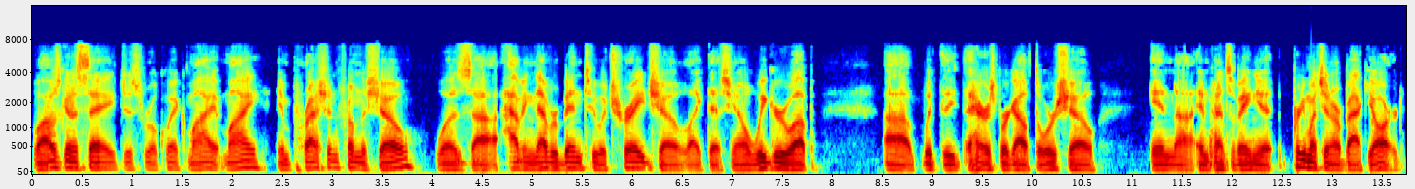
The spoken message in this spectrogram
Well, I was going to say just real quick, my my impression from the show was uh, having never been to a trade show like this. You know, we grew up uh, with the, the Harrisburg Outdoor Show in uh, in Pennsylvania, pretty much in our backyard,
